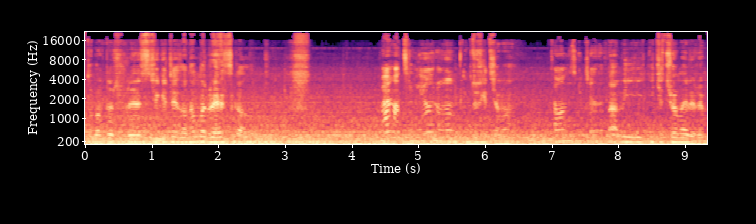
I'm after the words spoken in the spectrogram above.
Otoparkta şu reels çekeceğiz adamlar reels kaldırmış. Ben hatırlıyorum. Düz gideceğim ha. Tamam düz gideceğiz. Ben bir iki çömelirim.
